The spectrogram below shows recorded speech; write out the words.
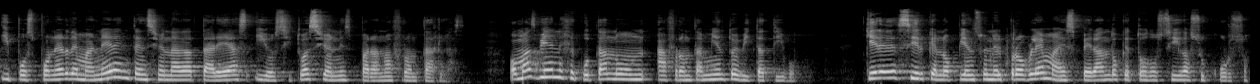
y posponer de manera intencionada tareas y o situaciones para no afrontarlas, o más bien ejecutando un afrontamiento evitativo. Quiere decir que no pienso en el problema esperando que todo siga su curso,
